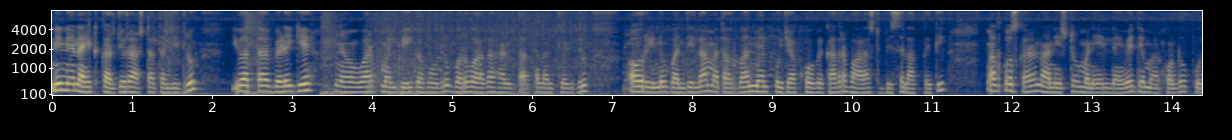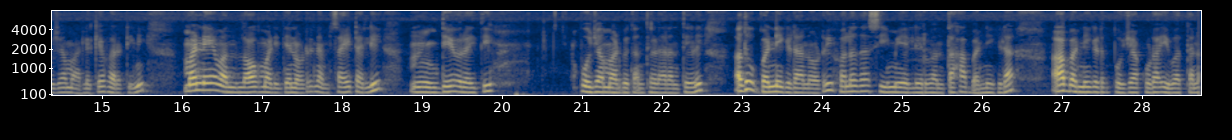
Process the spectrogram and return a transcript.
ನಿನ್ನೆ ನೈಟ್ ಖರ್ಜೂರ ಅಷ್ಟ ತಂದಿದ್ರು. ಇವತ್ತು ಬೆಳಿಗ್ಗೆ ವರ್ಕ್ ಮೇಲೆ ಬೇಗ ಹೋದರು. ಬರುವಾಗ ಹಣ್ಣು ತರ್ತಾನೆ ಅಂತ ಹೇಳಿದ್ರು. ಅವ್ರು ಇನ್ನೂ ಬಂದಿಲ್ಲ. ಮತ್ತು ಅವ್ರು ಬಂದ ಮೇಲೆ ಪೂಜಾಕ್ಕೆ ಹೋಗ್ಬೇಕಾದ್ರೆ ಭಾಳಷ್ಟು ಬಿಸಿಲಾಗ್ತೈತಿ ಅದಕ್ಕೋಸ್ಕರ ನಾನು ಇಷ್ಟು ಮನೆಯಲ್ಲಿ ನೈವೇದ್ಯ ಮಾಡಿಕೊಂಡು ಪೂಜೆ ಮಾಡಲಿಕ್ಕೆ ಹೊರಟೀನಿ. ಮೊನ್ನೆ ಒಂದು ಲಾಗ್ ಮಾಡಿದ್ದೆ ನೋಡ್ರಿ. ನಮ್ಮ ಸೈಟಲ್ಲಿ ದೇವ್ರೈತಿ ಪೂಜೆ ಮಾಡ್ಬೇಕಂತ ಹೇಳ್ಯಾರ ಅಂತೇಳಿ. ಅದು ಬನ್ನಿ ಗಿಡ ನೋಡ್ರಿ. ಹೊಲದ ಸೀಮೆಯಲ್ಲಿರುವಂತಹ ಬನ್ನಿ ಗಿಡ. ಆ ಬನ್ನಿ ಗಿಡದ ಪೂಜೆ ಕೂಡ ಇವತ್ತನ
